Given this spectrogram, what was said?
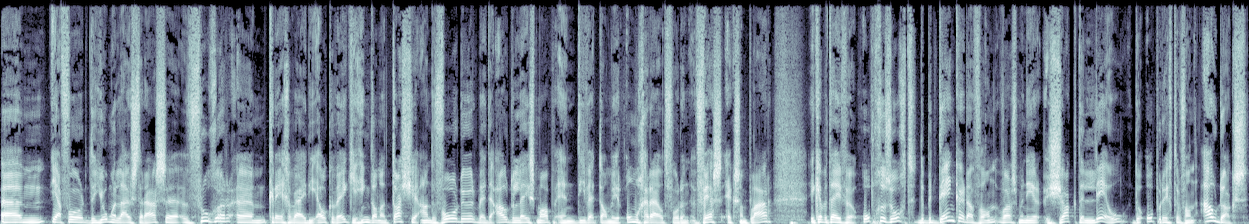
Um, ja, voor de jonge luisteraars. Uh, vroeger um, kregen wij die elke week. Je hing dan een tasje aan de voordeur bij de oude leesmap. En die werd dan weer omgeruild voor een vers exemplaar. Ik heb het even opgezocht. De bedenker daarvan was meneer Jacques de Leeuw, de oprichter van Audax.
